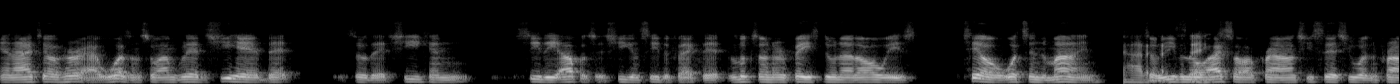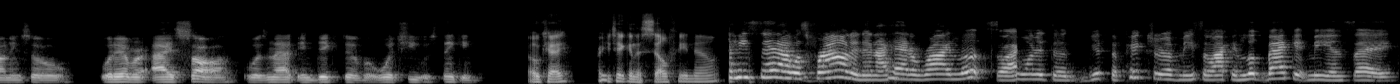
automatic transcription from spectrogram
and I tell her I wasn't. So I'm glad she had that so that she can see the opposite. She can see the fact that looks on her face do not always tell what's in the mind. so even though I saw a frown, she said she wasn't frowning. So whatever I saw was not indicative of what she was thinking. Okay. Are you taking a selfie now? He said I was frowning and I had a wry look. So I wanted to get the picture of me so I can look back at me and say,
